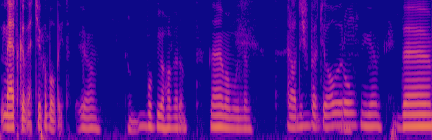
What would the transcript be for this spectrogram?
Mert követjük a Bobit. Ja. Bobby a haverom. Nem, amúgy nem. Radis Pötyi haverom. Igen. De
